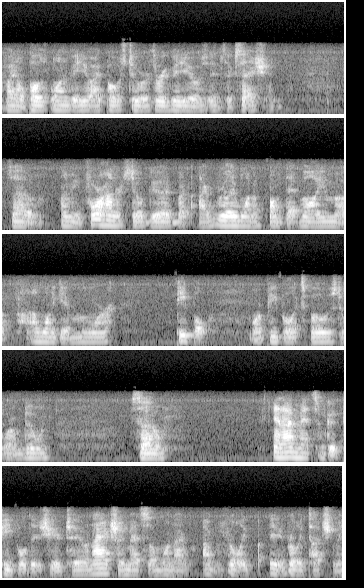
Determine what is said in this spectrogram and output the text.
If I don't post one video, I post two or three videos in succession. So, I mean, 400 is still good, but I really want to bump that volume up. I want to get more people, more people exposed to what I'm doing. So, and I've met some good people this year too, and I actually met someone I, I was really, it really touched me.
